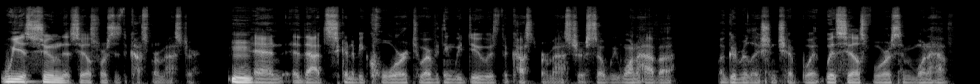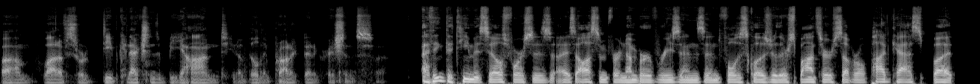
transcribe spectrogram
we assume that Salesforce is the customer master. Mm. And that's going to be core to everything we do is the customer master. So we want to have a a good relationship with with Salesforce and want to have um, a lot of sort of deep connections beyond you know building product integrations. I think the team at Salesforce is, is awesome for a number of reasons. And full disclosure, they're sponsor several podcasts. But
